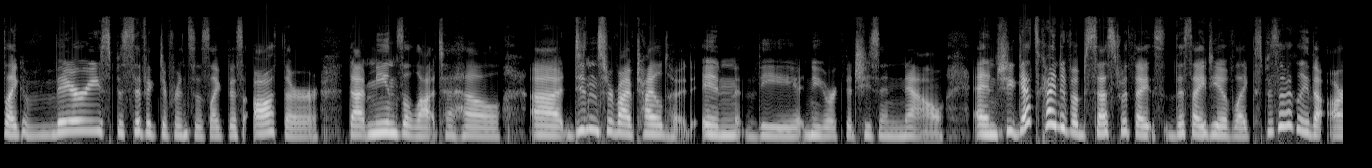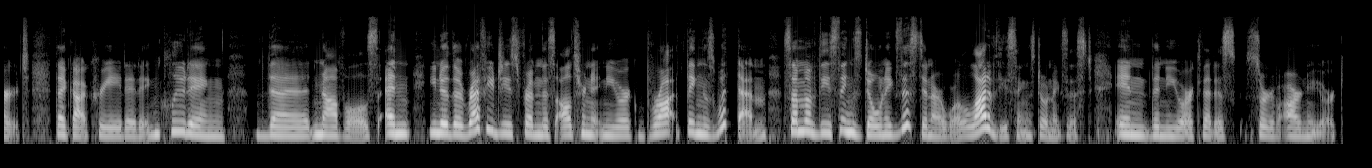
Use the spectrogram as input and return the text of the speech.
like very specific differences. Like this author that means a lot to Hel uh, didn't survive childhood in the new york that she's in now. And she gets kind of obsessed with this, this idea of like specifically the art that got created including the novels. And you know the refugees from this alternate new york brought things with them. Some of these things don't exist in our world. A lot of these things don't exist in the new york that is sort of our new york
